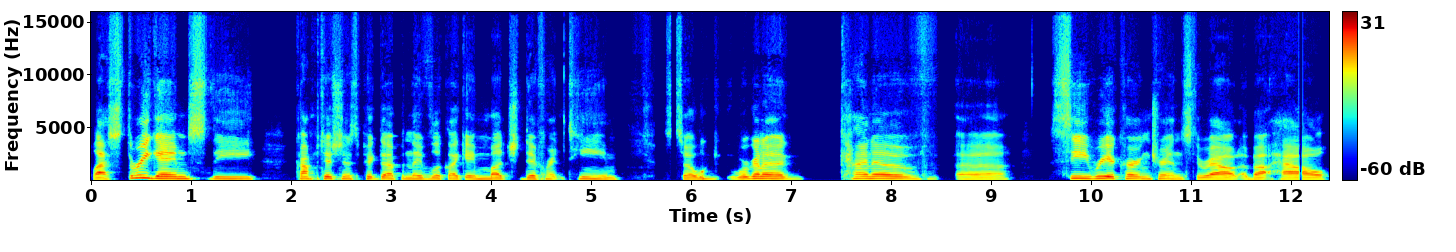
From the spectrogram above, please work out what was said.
Last three games, the competition has picked up, and they've looked like a much different team. So we're gonna kind of uh, see reoccurring trends throughout about how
